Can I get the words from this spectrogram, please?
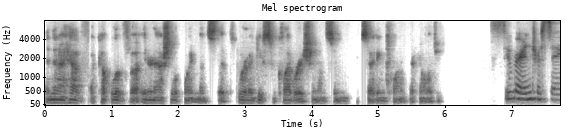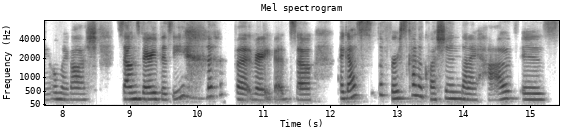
and then I have a couple of uh, international appointments that where I do some collaboration on some exciting quantum technology. Super interesting. Oh my gosh. Sounds very busy, but very good. So, I guess the first kind of question that I have is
